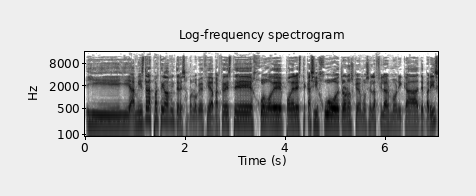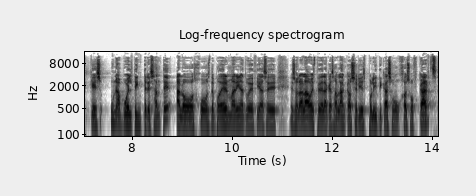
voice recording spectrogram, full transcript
Y a mí es de las partes que más me interesa, por lo que decía, aparte de este juego de poder, este casi juego de tronos que vemos en la Filarmónica de París, que es una vuelta interesante a los juegos de poder. Marina, tú decías eh, eso, al lado este de la Casa Blanca o series políticas o House of Cards,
